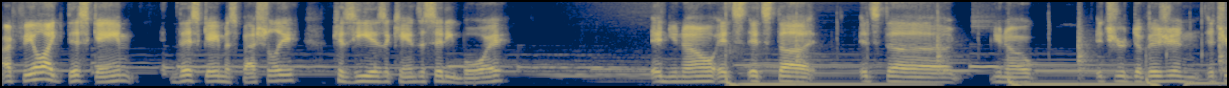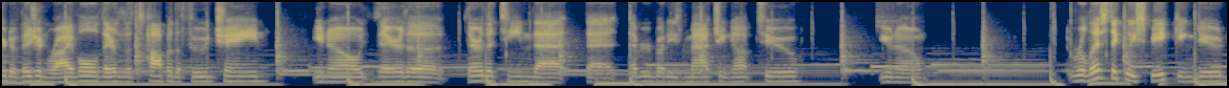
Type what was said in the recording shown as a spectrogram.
I feel like this game, this game especially, because he is a Kansas City boy. And you know, it's it's the it's the you know, it's your division, it's your division rival. They're the top of the food chain. You know, they're the they're the team that that everybody's matching up to. You know, realistically speaking, dude,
